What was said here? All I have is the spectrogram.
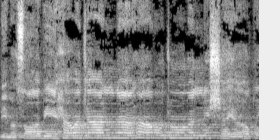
بمصابيح وجعلناها رجوما للشياطين.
